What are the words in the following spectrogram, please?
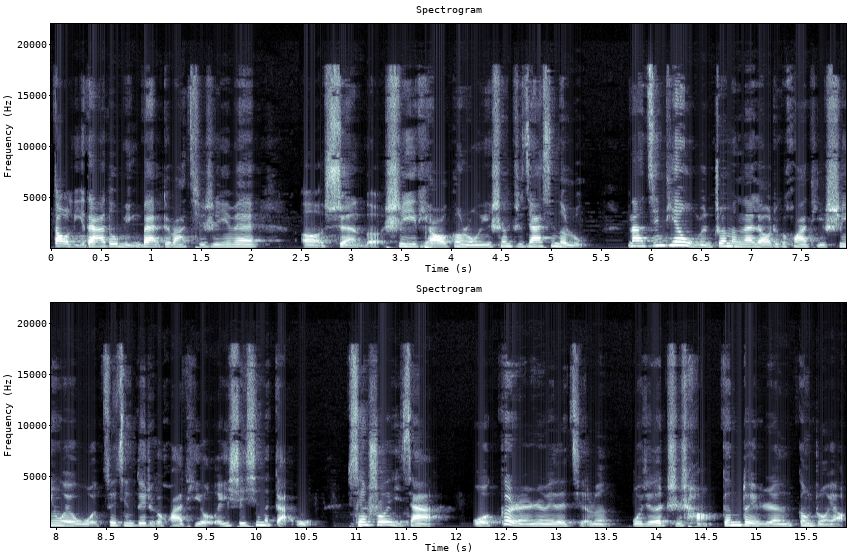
道理大家都明白，对吧？其实因为呃，选的是一条更容易升职加薪的路。那今天我们专门来聊这个话题，是因为我最近对这个话题有了一些新的感悟。先说一下。我个人认为的结论，我觉得职场跟对人更重要。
